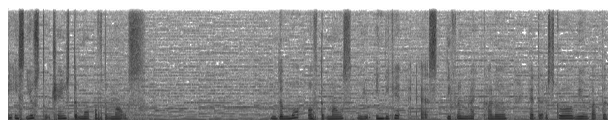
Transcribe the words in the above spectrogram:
It is used to change the mode of the mouse. The mode of the mouse will indicate as different light color at the scroll wheel button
